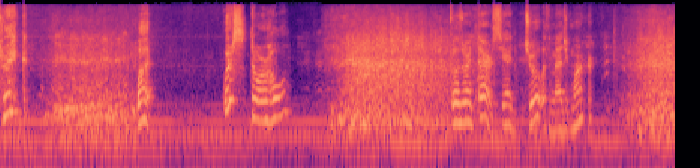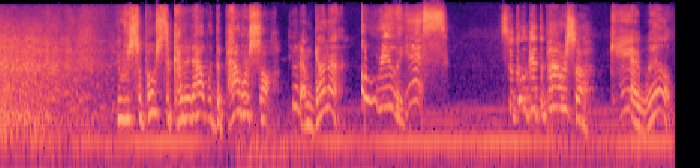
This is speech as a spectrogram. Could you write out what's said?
Drake? What? Where's the door hole? Goes right there. See, I drew it with a magic marker. You were supposed to cut it out with the power saw. Dude, I'm gonna. Oh, really? Yes. So go get the power saw. Okay, I will.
